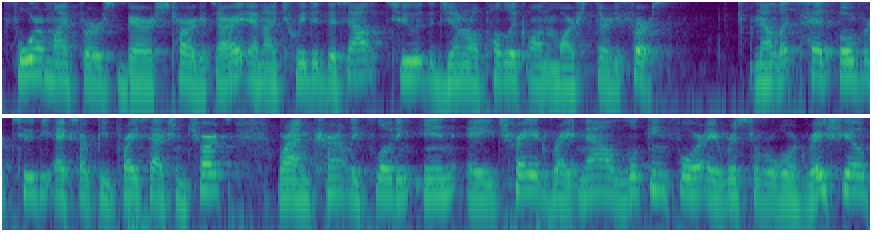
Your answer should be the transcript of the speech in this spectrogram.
for my first bearish targets. All right, and I tweeted this out to the general public on March 31st. Now let's head over to the XRP price action charts where I'm currently floating in a trade right now looking for a risk to reward ratio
